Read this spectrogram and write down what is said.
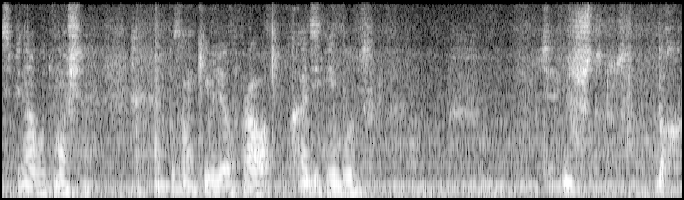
Спина будет мощная. Позвонки влево-вправо ходить не будут. У тебя видишь, что тут? Вдох.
